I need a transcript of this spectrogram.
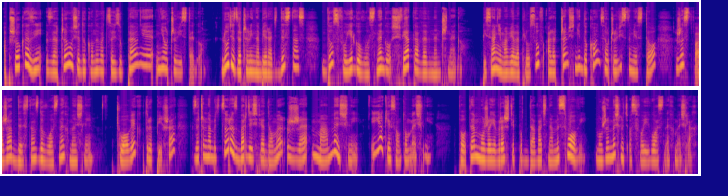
a przy okazji zaczęło się dokonywać coś zupełnie nieoczywistego. Ludzie zaczęli nabierać dystans do swojego własnego świata wewnętrznego. Pisanie ma wiele plusów, ale czymś nie do końca oczywistym jest to, że stwarza dystans do własnych myśli. Człowiek, który pisze, zaczyna być coraz bardziej świadomy, że ma myśli. I jakie są to myśli? Potem może je wreszcie poddawać namysłowi, może myśleć o swoich własnych myślach,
